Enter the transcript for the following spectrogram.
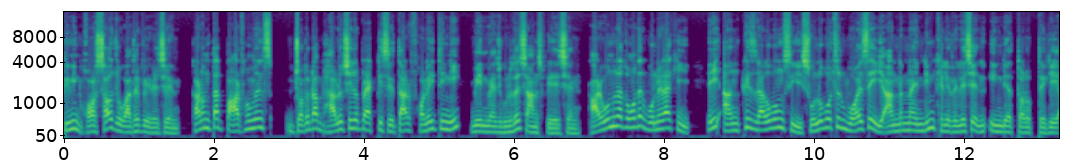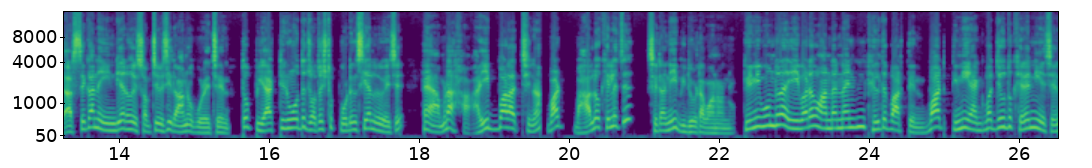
তিনি ভরসাও জোগাতে পেরেছেন। কারণ তার পারফরমেন্স যতটা ভালো ছিল প্র্যাকটিসে তার ফলেই তিনি মেন ম্যাচগুলোতে চান্স পেয়েছেন। আর বন্ধুরা, তোমাদের বলে রাখি, এই আঙ্ক্রিস রাঘবংশী ষোলো বছর বয়সেই আন্ডার নাইনটিন খেলে ফেলেছেন ইন্ডিয়ার তরফ থেকে। আর সেখানে ইন্ডিয়ার হয়ে সবচেয়ে বেশি রানও করেছেন। তো প্লেয়ারটির মধ্যে যথেষ্ট পোটেন্সিয়াল রয়েছে। হ্যাঁ আমরা হাইপ বাড়াচ্ছি না বাট ভালো খেলেছে সেটা নিয়ে ভিডিওটা বানানো। তিনি বন্ধুরা এইবারেও আন্ডার নাইনটিন খেলতে পারতেন বাট তিনি একবার যেহেতু খেলে নিয়েছেন,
